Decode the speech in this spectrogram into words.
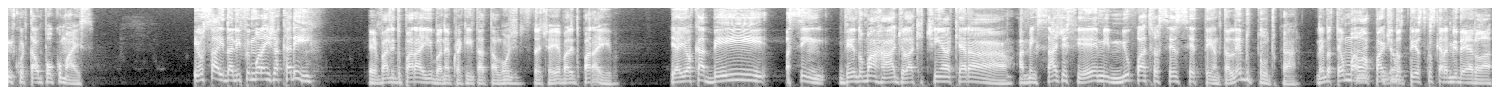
encurtar um pouco mais. Eu saí dali e fui morar em Jacareí. É Vale do Paraíba, né? Pra quem tá, tá longe, distante aí, é Vale do Paraíba. E aí eu acabei, assim, vendo uma rádio lá que tinha, que era a Mensagem FM 1470. Lembro tudo, cara. Lembro até uma, uma parte do texto que os caras me deram lá.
